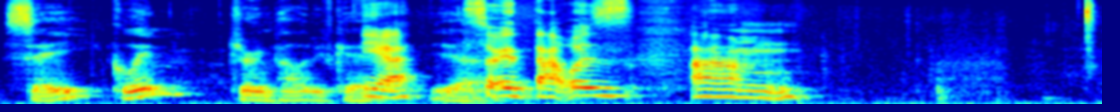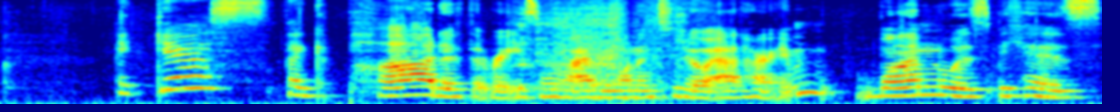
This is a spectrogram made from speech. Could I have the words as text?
see Glyn during palliative care? Yeah. Yeah. So that was, um, I guess, like part of the reason why we wanted to do it at home. One was because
